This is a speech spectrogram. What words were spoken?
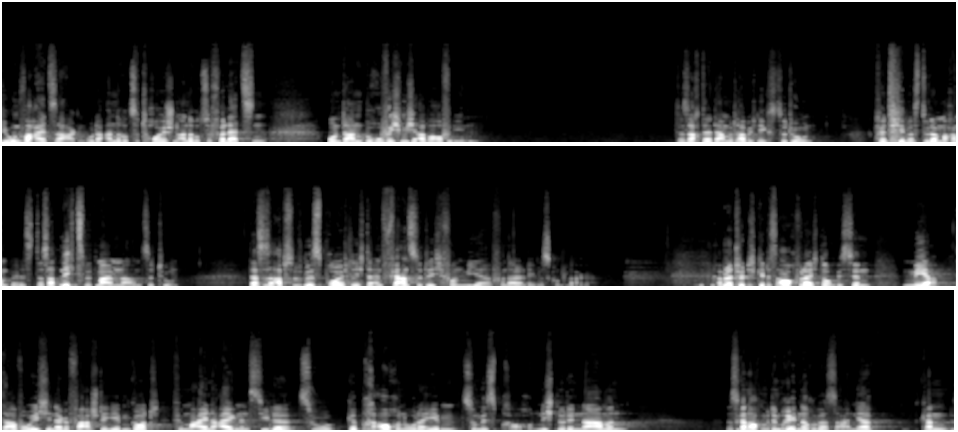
die Unwahrheit sagen oder andere zu täuschen, andere zu verletzen, und dann berufe ich mich aber auf ihn. Da sagt er, damit habe ich nichts zu tun, mit dem, was du da machen willst. Das hat nichts mit meinem Namen zu tun. Das ist absolut missbräuchlich, da entfernst du dich von mir, von deiner Lebensgrundlage. Aber natürlich geht es auch vielleicht noch ein bisschen mehr, da wo ich in der Gefahr stehe, eben Gott für meine eigenen Ziele zu gebrauchen oder eben zu missbrauchen. Nicht nur den Namen, das kann auch mit dem Reden darüber sein. Ja? Kann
